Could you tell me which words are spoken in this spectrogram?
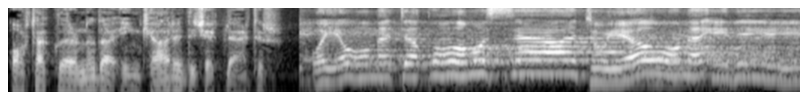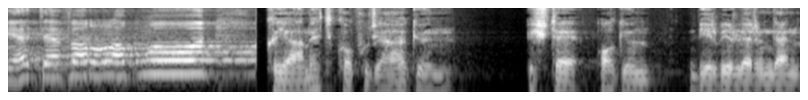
ortaklarını da inkar edeceklerdir. ويوم تقوم الساعة يومئذ يتفرقون Kıyamet kopacağı gün, işte o gün birbirlerinden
